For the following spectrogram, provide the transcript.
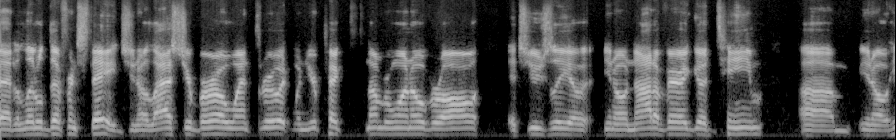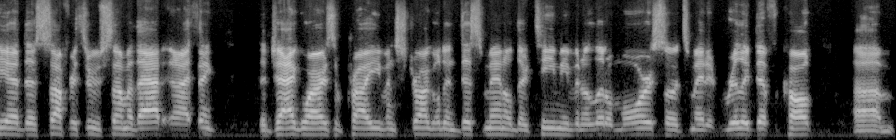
at, a little different stage. You know, last year Burrow went through it. When you're picked number one overall, it's usually a you know not a very good team. Um, you know, he had to suffer through some of that, and I think the Jaguars have probably even struggled and dismantled their team even a little more. So it's made it really difficult. Um,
